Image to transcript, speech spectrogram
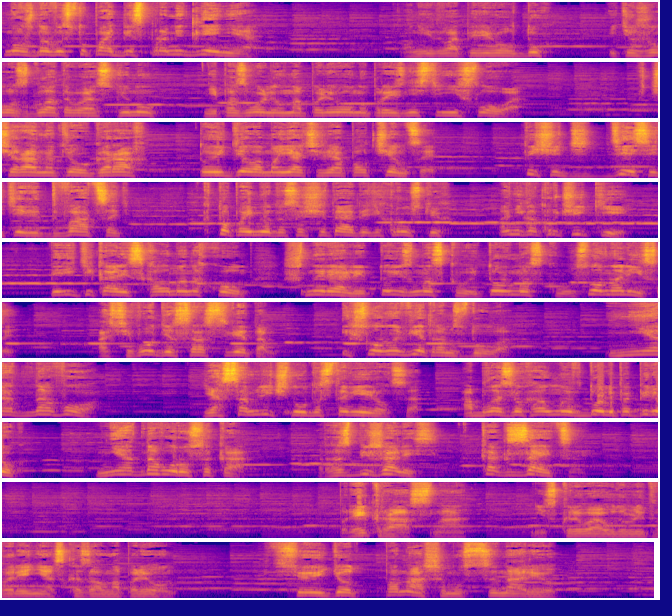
Нужно выступать без промедления!» Он едва перевел дух и, тяжело сглатывая слюну, не позволил Наполеону произнести ни слова. Вчера на трех горах то и дело маячили ополченцы – тысяч десять или двадцать, кто поймет и сосчитает этих русских, они как ручейки, перетекали с холма на холм, шныряли то из Москвы, то в Москву, словно лисы. А сегодня с рассветом их словно ветром сдуло. Ни одного. Я сам лично удостоверился, облазил холмы вдоль и поперек. Ни одного русака. Разбежались, как зайцы. Прекрасно, не скрывая удовлетворения, сказал Наполеон. Все идет по нашему сценарию.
